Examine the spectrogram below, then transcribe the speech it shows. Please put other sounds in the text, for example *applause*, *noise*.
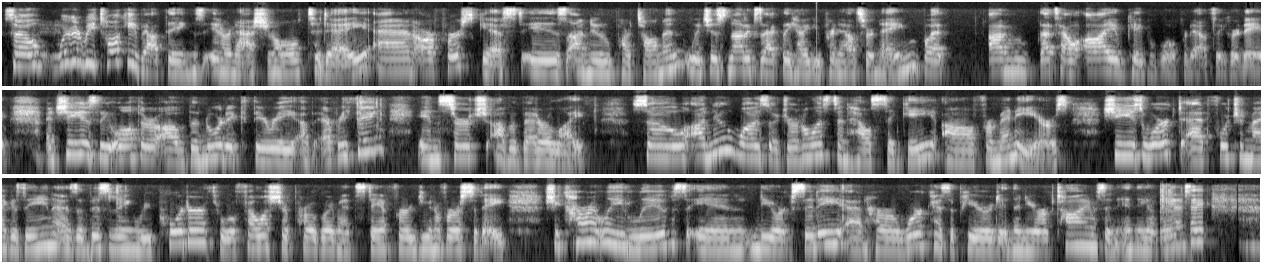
So we're going to be talking about things international today, and our first guest is Anu Partanen, which is not exactly how you pronounce her name, but I'm, that's how I am capable of pronouncing her name. And she is the author of The Nordic Theory of Everything in Search of a Better Life. So, Anu was a journalist in Helsinki uh, for many years. She's worked at Fortune magazine as a visiting reporter through a fellowship program at Stanford University. She currently lives in New York City, and her work has appeared in the New York Times and in the Atlantic.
